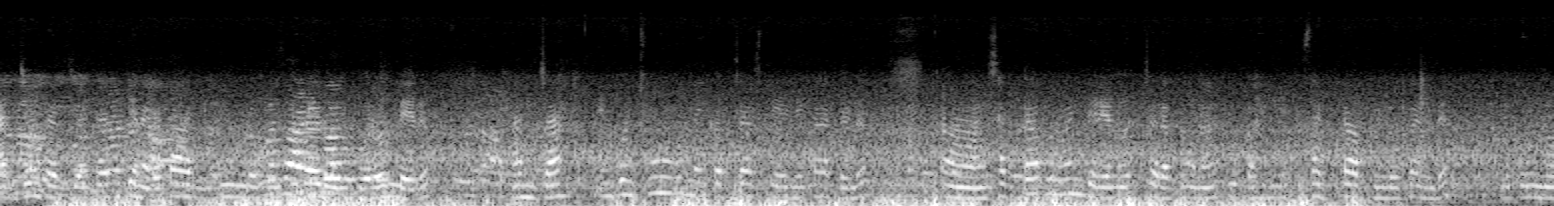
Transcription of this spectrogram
ಅರ್ಜೆಂಟ್ ಅರ್ಜೆಂಟ್ ಅದಕ್ಕೆ ನಡೆ ಪಾರ್ಕ್ ದೂರ ಬರೋಲ್ಲೇರು ಅಂಚ ಇಂಕೊಂಚೂರು ಮೇಕಪ್ ಜಾಸ್ತಿ ಆಗಿ ಕಾತಲು ಸಟ್ಟಾಪುನು ಉಂಟೇರಿ ಒಚ್ಚರ ಪೂನ ತೂಕ ಹಿಡಿಯಕ್ಕೆ ಸಟ್ಟಾಪುಂಡು ಕಂಡು ಇನ್ನು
